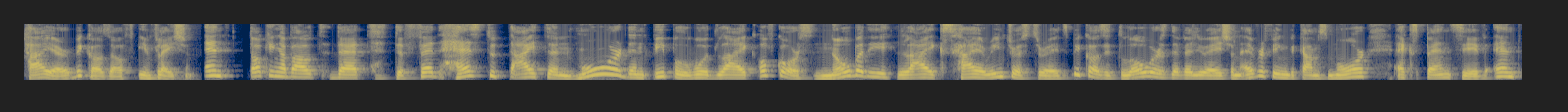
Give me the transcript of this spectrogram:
higher because of inflation. And talking about that the Fed has to tighten more than people would like. Of course, nobody likes higher interest rates because it lowers the valuation, everything becomes more expensive and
